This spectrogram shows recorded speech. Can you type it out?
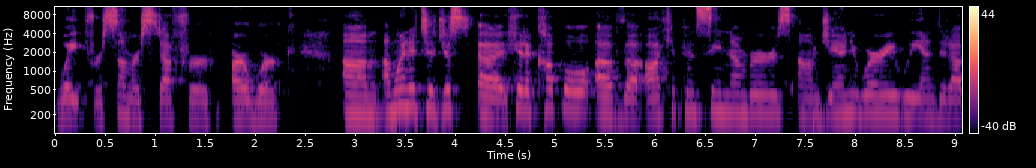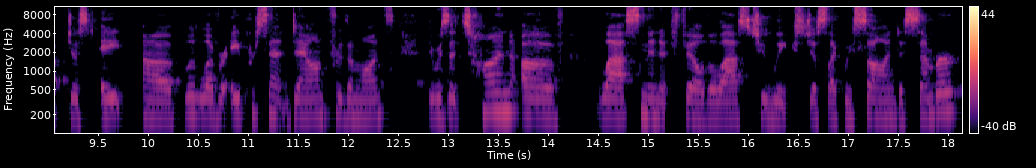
wait for summer stuff for our work. Um, I wanted to just uh, hit a couple of the occupancy numbers. Um, January, we ended up just eight, a uh, little over 8% down for the month. There was a ton of last minute fill the last two weeks, just like we saw in December.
